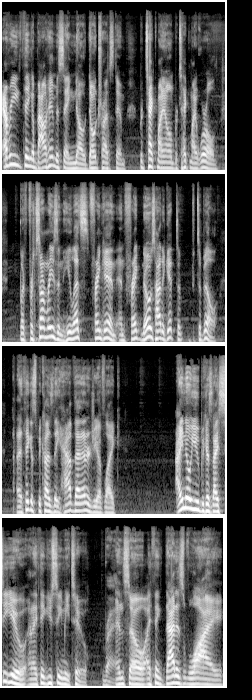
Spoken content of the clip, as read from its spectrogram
everything about him is saying no, don't trust him, protect my own, protect my world. But for some reason, he lets Frank in, and Frank knows how to get to to Bill. And I think it's because they have that energy of like, I know you because I see you, and I think you see me too. Right. And so I think that is why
